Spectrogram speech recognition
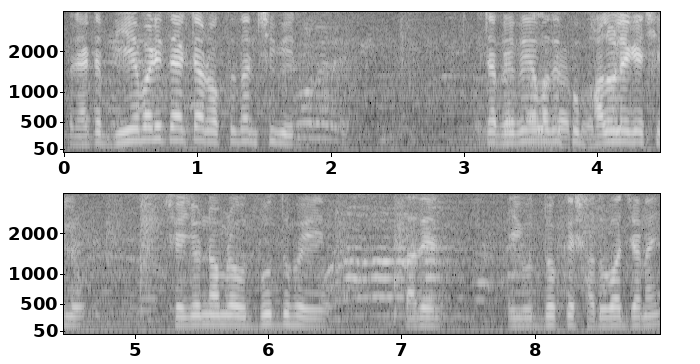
মানে একটা বিয়ে বাড়িতে একটা রক্তদান শিবির এটা ভেবে আমাদের খুব ভালো লেগেছিল। সেই জন্য আমরা উদ্বুদ্ধ হয়ে তাদের এই উদ্যোগকে সাধুবাদ জানাই।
